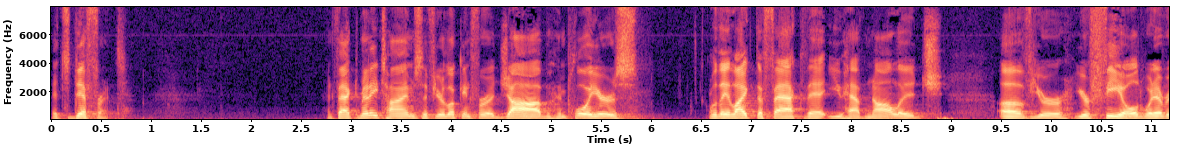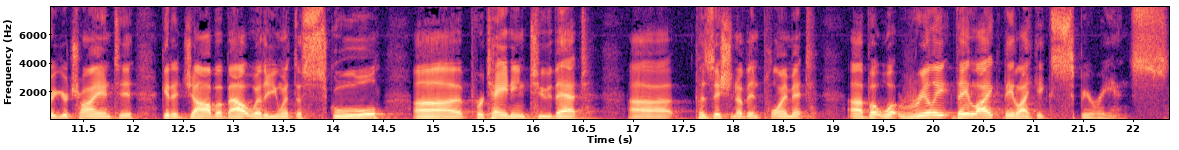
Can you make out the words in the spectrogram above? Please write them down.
It's different. In fact, many times, if you're looking for a job, employers, well, they like the fact that you have knowledge of your, your field, whatever you're trying to get a job about, whether you went to school uh, pertaining to that uh, position of employment. Uh, but what really they like, they like experience.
